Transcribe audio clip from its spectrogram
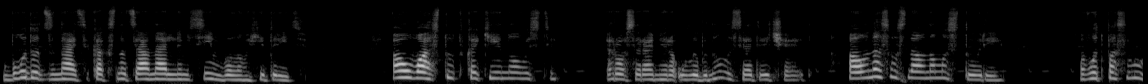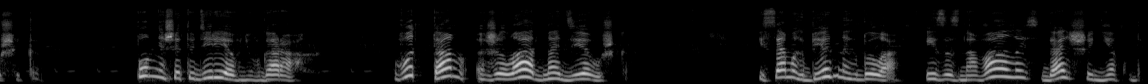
Будут знать, как с национальным символом хитрить. А у вас тут какие новости? Роса Рамира улыбнулась и отвечает. А у нас в основном истории. Вот послушай-ка. Помнишь эту деревню в горах? Вот там жила одна девушка. И самых бедных была, и зазнавалась дальше некуда.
